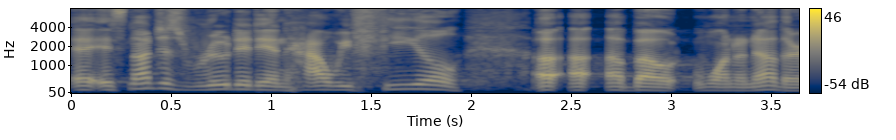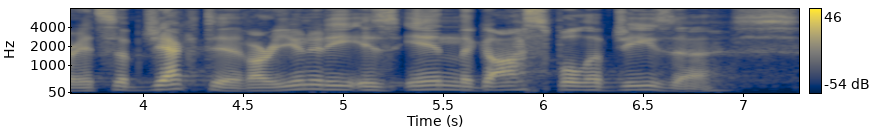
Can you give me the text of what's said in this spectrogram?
it's not just rooted in how we feel uh, uh, about one another. It's objective. Our unity is in the gospel of Jesus.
